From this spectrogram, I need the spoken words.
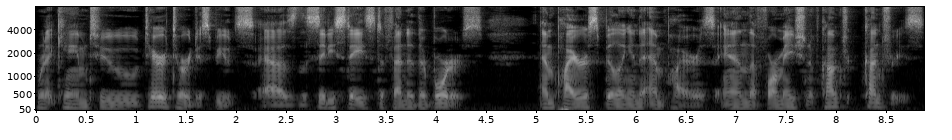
when it came to territory disputes as the city states defended their borders, empires spilling into empires, and the formation of countries.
